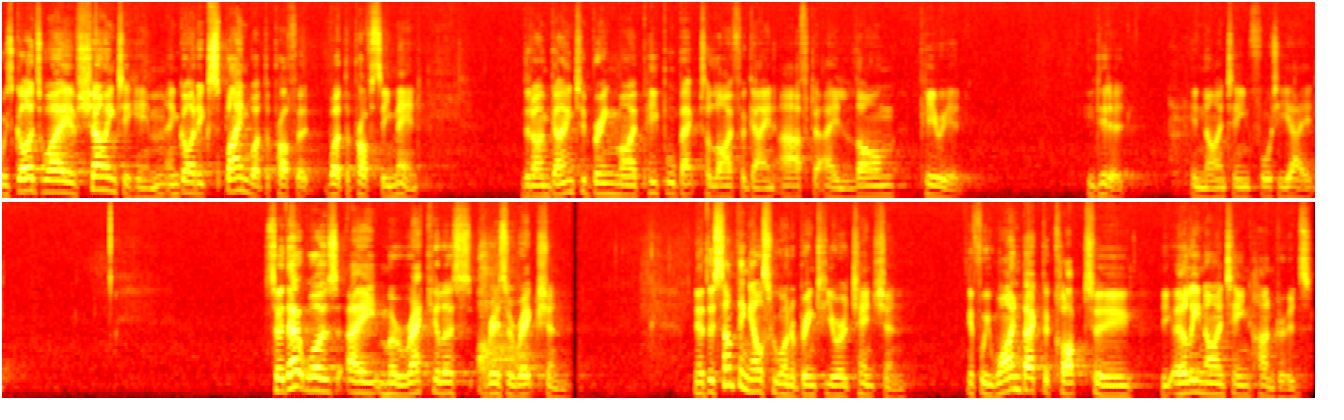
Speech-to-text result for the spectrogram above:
was God's way of showing to him, and God explained what the, prophet, what the prophecy meant that I'm going to bring my people back to life again after a long period. He did it in 1948. So that was a miraculous resurrection. Now, there's something else we want to bring to your attention. If we wind back the clock to the early 1900s,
